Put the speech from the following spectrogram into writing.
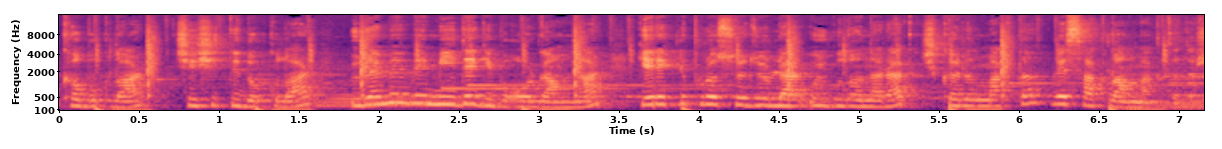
kabuklar, çeşitli dokular, üreme ve mide gibi organlar gerekli prosedürler uygulanarak çıkarılmakta ve saklanmaktadır.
